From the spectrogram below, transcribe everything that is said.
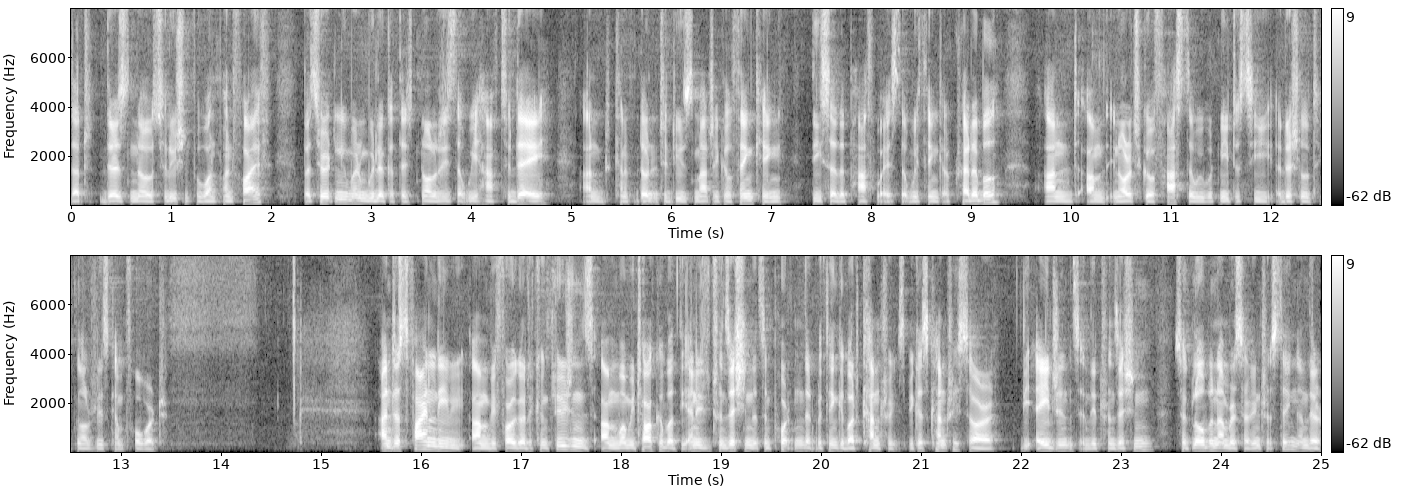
that there's no solution for 1.5, but certainly when we look at the technologies that we have today and kind of don't introduce magical thinking, these are the pathways that we think are credible. And um, in order to go faster, we would need to see additional technologies come forward. And just finally, um, before I go to conclusions, um, when we talk about the energy transition, it's important that we think about countries, because countries are the agents in the transition. So global numbers are interesting, and they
